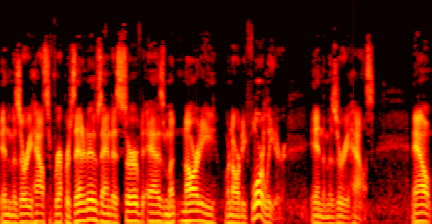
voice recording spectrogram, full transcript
in the Missouri House of Representatives and has served as minority minority floor leader in the Missouri House. Now,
